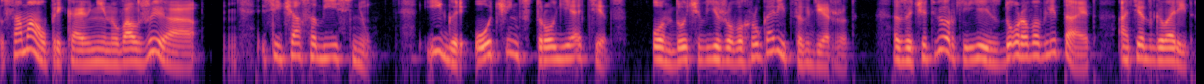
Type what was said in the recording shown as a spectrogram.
Сама упрекаю Нину во лжи, а сейчас объясню. Игорь очень строгий отец. Он дочь в ежовых рукавицах держит. За четверки ей здорово влетает. Отец говорит,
